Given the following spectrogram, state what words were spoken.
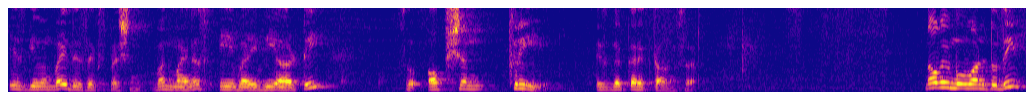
is given by this expression 1 minus A by VRT. So option 3 is the correct answer. Now we move on to the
